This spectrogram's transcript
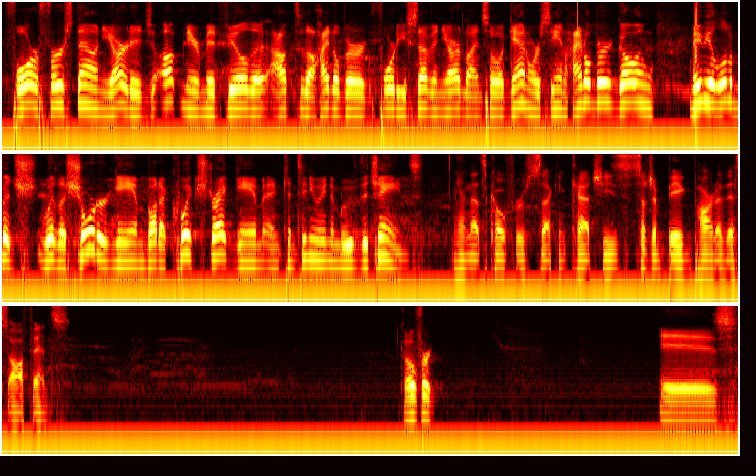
for first down yardage up near midfield uh, out to the Heidelberg 47 yard line. So again, we're seeing Heidelberg going maybe a little bit sh- with a shorter game, but a quick strike game and continuing to move the chains. And that's Kofer's second catch. He's such a big part of this offense. Kofer is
